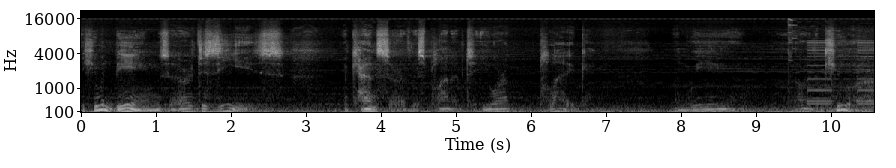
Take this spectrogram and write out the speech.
Human beings are a disease, a cancer of this planet. You are a plague, and we are the cure.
